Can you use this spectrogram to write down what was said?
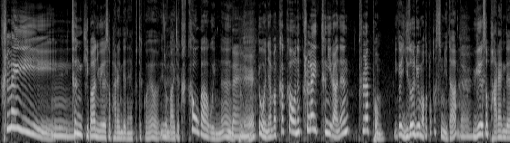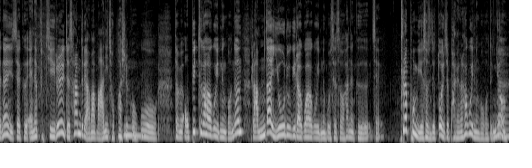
클레이튼 기반 위에서 발행된 NFT일 거예요. 이른바 네. 이제 카카오가 하고 있는. 네. 네. 그게 뭐냐면 카카오는 클레이튼이라는 플랫폼. 이게 이더리움하고 똑같습니다. 네. 위에서 발행되는 이제 그 NFT를 이제 사람들이 아마 많이 접하실 음. 거고, 그다음에 업비트가 하고 있는 거는 람다 256이라고 하고 있는 곳에서 하는 그 이제 플랫폼 위에서 이제 또 이제 발행을 하고 있는 거거든요. 네.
